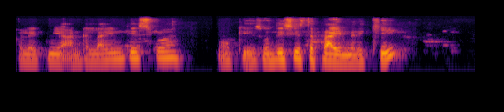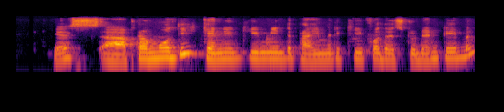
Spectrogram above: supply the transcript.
So let me underline this one. Okay, so this is the primary key. Yes, uh, Pramodi, can you give me the primary key for the student table?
